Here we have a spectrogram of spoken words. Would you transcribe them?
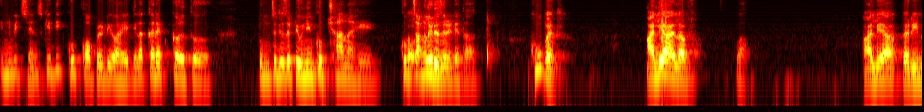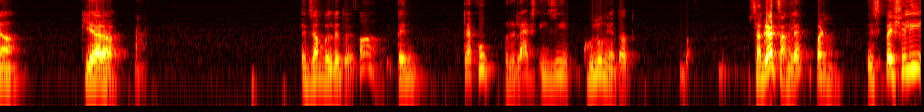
इन विच सेन्स की ती खूप कॉपरेटिव्ह आहे तिला करेक्ट कळतं. तुमचं तिचं ट्युनिंग खूप छान आहे. खूप चांगले रिझल्ट येतात. खूप आहेत. आलिया आय लव्ह वा आलिया करीना कियारा. एक्झाम्पल देतोय. हा. त्यां- खूप रिलॅक्स इझी खुलून येतात. सगळ्यात चांगल्या पण स्पेशली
